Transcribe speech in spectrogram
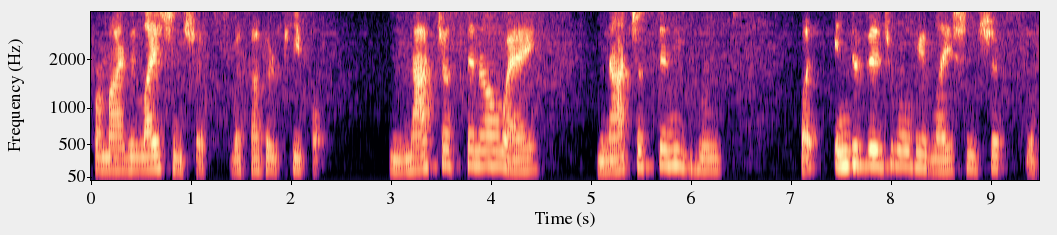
for my relationships with other people, not just in OA, not just in groups, but individual relationships with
